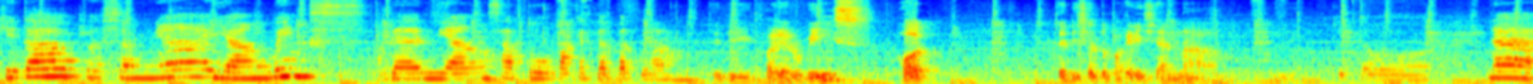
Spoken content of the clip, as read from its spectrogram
Kita pesennya yang wings dan yang satu paket dapat 6. Jadi Fire Wings hot. Jadi satu paket isi 6. Gitu. Nah,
